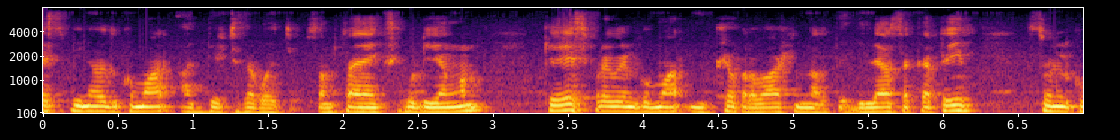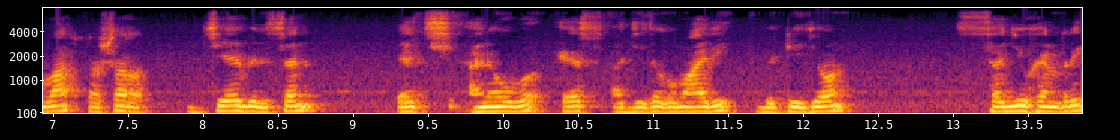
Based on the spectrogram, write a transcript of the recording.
എസ് വിനോദ് കുമാർ അധ്യക്ഷത വഹിച്ചു. സംസ്ഥാന എക്സിക്യൂട്ടീവ് അംഗം കെ എസ് പ്രവീൺകുമാർ മുഖ്യപ്രഭാഷണം നടത്തി. ജില്ലാ secretary Sunilkumar treasurer J Wilson H Anoop S Ajithakumari Betty John Saju Henry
